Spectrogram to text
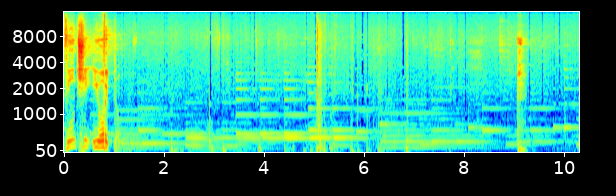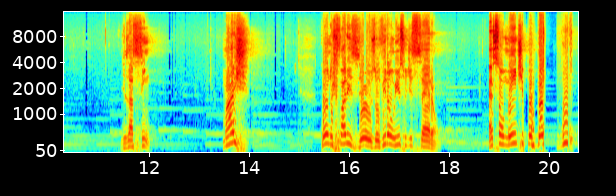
28. Diz assim: Mas quando os fariseus ouviram isso, disseram: É somente por o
